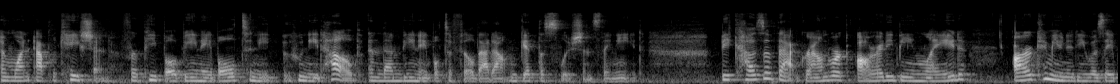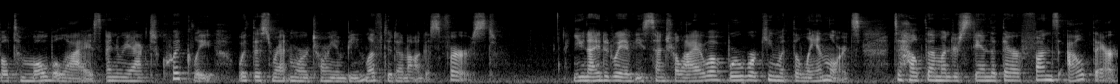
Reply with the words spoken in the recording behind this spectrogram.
and one application for people being able to need, who need help and then being able to fill that out and get the solutions they need. Because of that groundwork already being laid, our community was able to mobilize and react quickly with this rent moratorium being lifted on August 1st. United Way of East Central Iowa, we're working with the landlords to help them understand that there are funds out there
